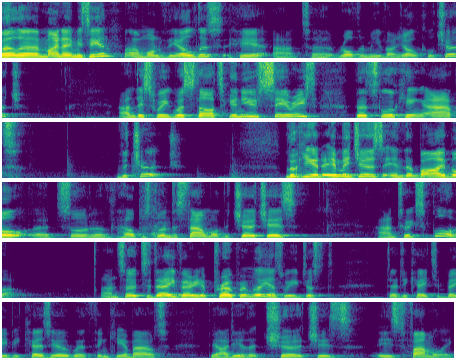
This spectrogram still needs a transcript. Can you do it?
Well, uh, my name is Ian. I'm one of the elders here at uh, Rotherham Evangelical Church. And this week we're starting a new series that's looking at the church. Looking at images in the Bible that sort of help us to understand what the church is and to explore that. And so today, very appropriately, as we just dedicated baby Kezia, we're thinking about the idea that church is, is family.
